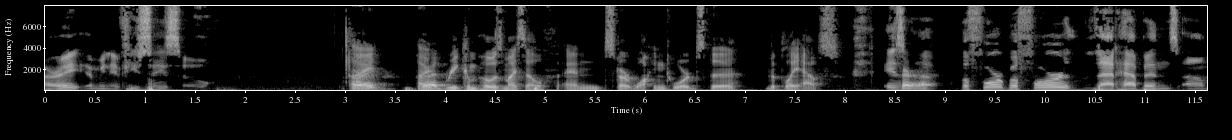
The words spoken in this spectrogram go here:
All right. I mean, if you say so. All I, right, I recompose myself and start walking towards the, the playhouse. Is uh, before before that happens? Um,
